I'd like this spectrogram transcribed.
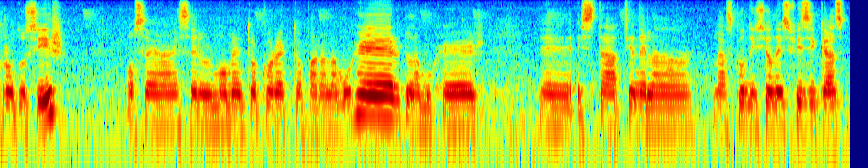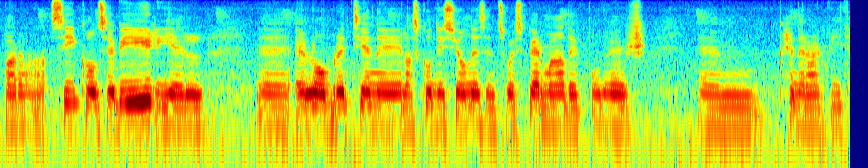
producir, o sea, es el momento correcto para la mujer, la mujer eh, está, tiene las condiciones físicas para sí concebir y el, eh, el hombre tiene las condiciones en su esperma de poder em, generar vida.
